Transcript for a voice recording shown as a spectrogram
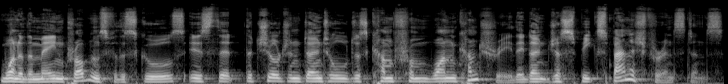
One of the main problems for the schools is that the children don't all just come from one country. They don't just speak Spanish, for instance.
